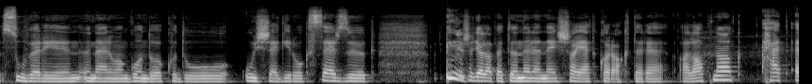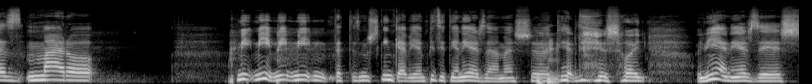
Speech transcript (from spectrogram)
szuverén, önállóan gondolkodó újságírók, szerzők, és hogy alapvetően ne lenne egy saját karaktere alapnak. Hát ez már a mi, mi, mi, mi, tehát ez most inkább ilyen picit ilyen érzelmes kérdés, hogy, hogy milyen érzés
